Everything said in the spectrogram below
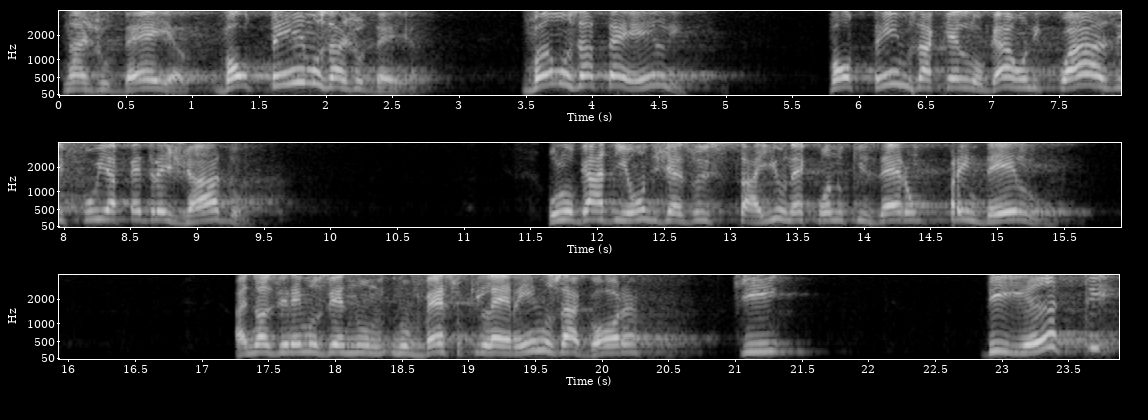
na Judéia. Voltemos à Judéia. Vamos até ele. Voltemos àquele lugar onde quase fui apedrejado. O lugar de onde Jesus saiu, né, quando quiseram prendê-lo. Aí nós iremos ver no, no verso que leremos agora que diante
